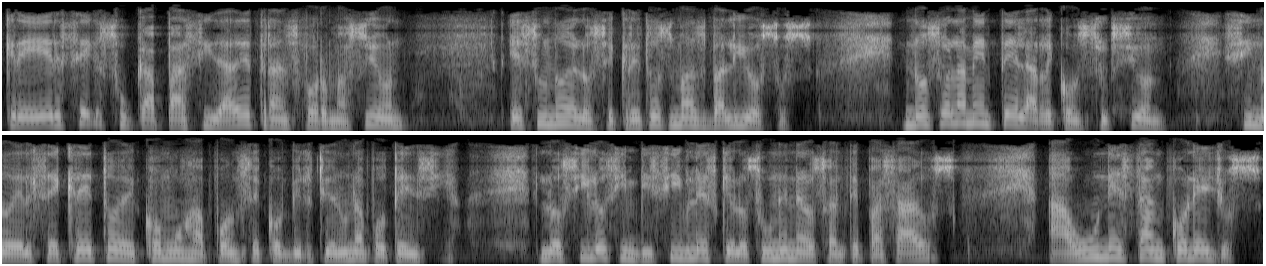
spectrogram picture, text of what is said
creerse su capacidad de transformación, es uno de los secretos más valiosos, no solamente de la reconstrucción, sino del secreto de cómo Japón se convirtió en una potencia. Los hilos invisibles que los unen a los antepasados aún están con ellos.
